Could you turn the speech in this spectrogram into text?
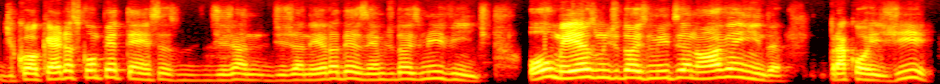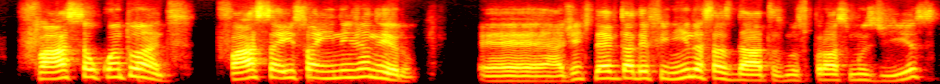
de qualquer das competências de janeiro a dezembro de 2020, ou mesmo de 2019 ainda, para corrigir, faça o quanto antes faça isso ainda em janeiro. É, a gente deve estar definindo essas datas nos próximos dias,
